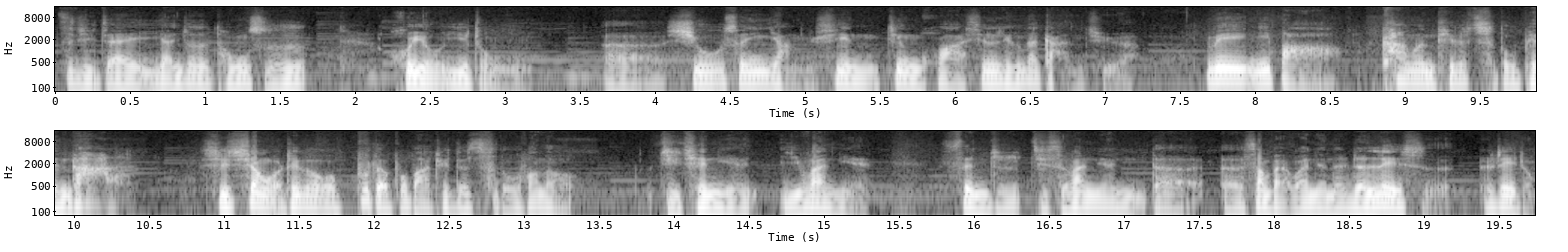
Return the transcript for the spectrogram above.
自己在研究的同时，会有一种呃修身养性、净化心灵的感觉，因为你把看问题的尺度变大了。其实像我这个，我不得不把这只尺度放到几千年、一万年，甚至几十万年的呃上百万年的人类史是这种。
